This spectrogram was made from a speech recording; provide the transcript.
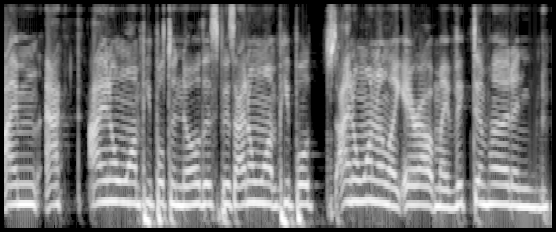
I'm act. I don't want people to know this because I don't want people. I don't want to like air out my victimhood and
